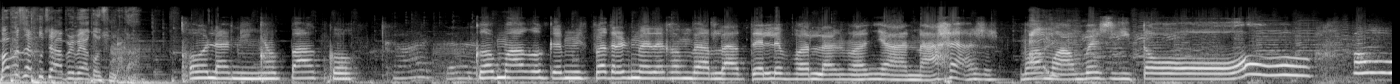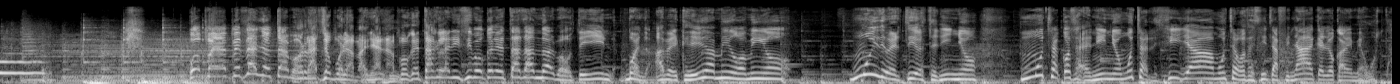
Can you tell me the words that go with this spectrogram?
Vamos a escuchar la primera consulta. Hola, niño Paco. ¿Cómo hago que mis padres me dejen ver la tele por las mañanas? Mamá, un besito. Borracho por la mañana, porque está clarísimo que le estás dando al botellín. Bueno, a ver, querido amigo mío, muy divertido este niño, mucha cosa de niño, mucha risilla, mucha vocecita final, que es lo que a mí me gusta.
